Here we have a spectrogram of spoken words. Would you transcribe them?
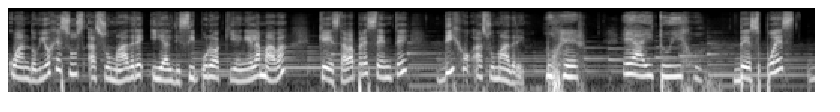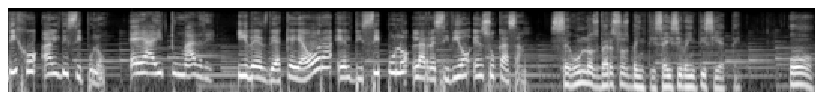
Cuando vio Jesús a su madre y al discípulo a quien él amaba, que estaba presente, dijo a su madre, Mujer, he ahí tu hijo. Después dijo al discípulo, He ahí tu madre. Y desde aquella hora el discípulo la recibió en su casa. Según los versos 26 y 27. Oh,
